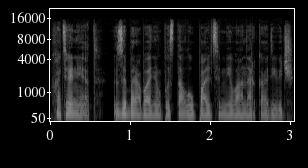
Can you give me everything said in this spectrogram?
«Хотя нет», — забарабанил по столу пальцами Иван Аркадьевич.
